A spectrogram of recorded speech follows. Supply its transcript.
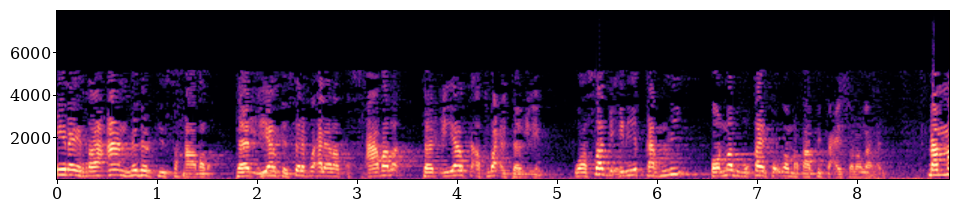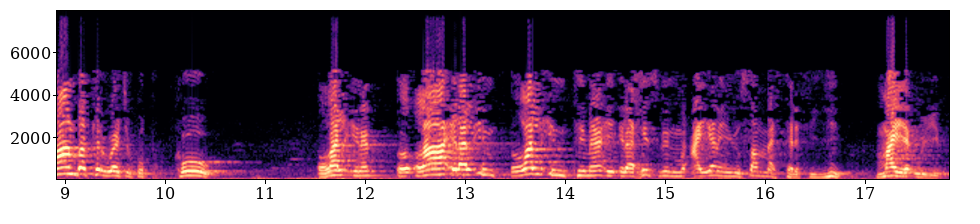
إنه يراعان مذهب كي الصحابة. تابعيالك السلف وعلى رب الصحابة. تابعيالك أطبع التابعين. وصبح لي قرني ونبو قيفة أول مقاطفة عيسى الله عليه بمعنى بك الواجب كتا كو. لا الانتماء إلى حسب معين يسمى السلفيين. ما يؤيين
